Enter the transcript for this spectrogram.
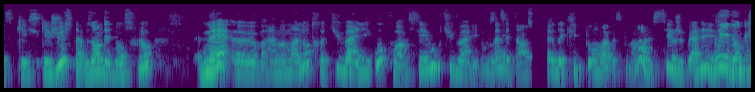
ce qui est, ce qui est juste, tu as besoin d'être dans ce flow, mais euh, à un moment ou à un autre, tu vas aller où quoi, c'est où que tu veux aller. Donc ça c'était un super déclic pour moi parce que maintenant je sais où je veux aller. Oui, donc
